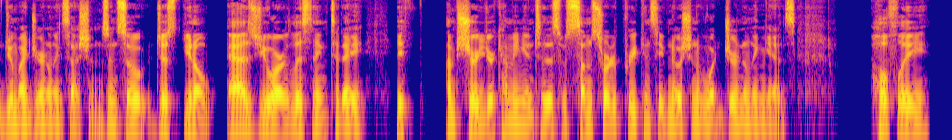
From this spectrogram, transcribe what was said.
do my journaling sessions. And so just, you know, as you are listening today, if I'm sure you're coming into this with some sort of preconceived notion of what journaling is. Hopefully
